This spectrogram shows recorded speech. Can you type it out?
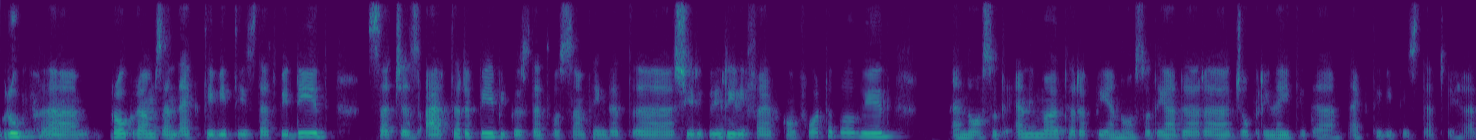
group um, programs and activities that we did, such as art therapy, because that was something that uh, she really felt comfortable with, and also the animal therapy and also the other uh, job related uh, activities that we had.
